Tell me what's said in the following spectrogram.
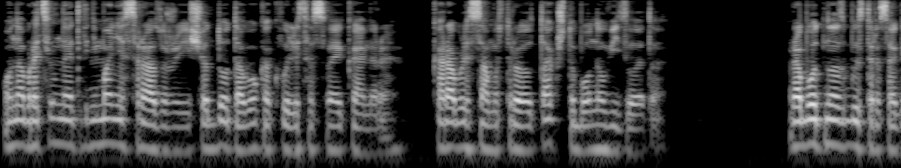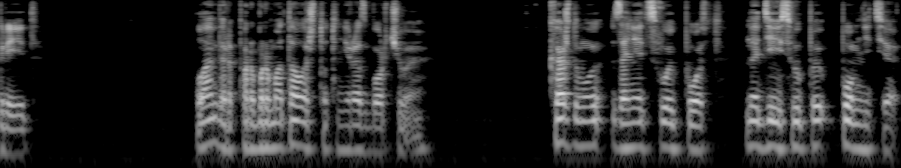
Он обратил на это внимание сразу же, еще до того, как вылез со своей камеры. Корабль сам устроил так, чтобы он увидел это. «Работа нас быстро согреет». Ламбер пробормотала что-то неразборчивое. «Каждому занять свой пост. Надеюсь, вы помните,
